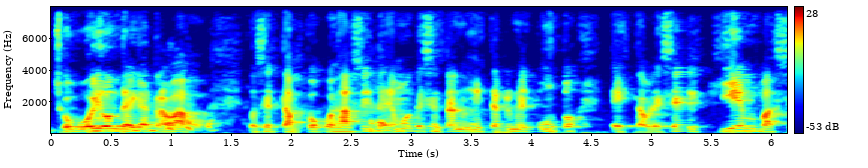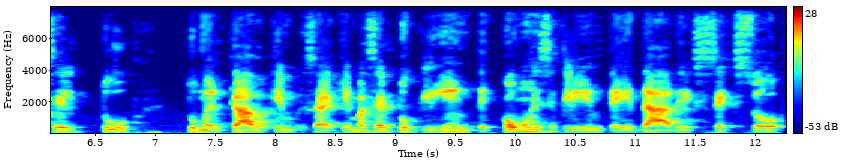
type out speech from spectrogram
Yo voy donde haya trabajo. Entonces tampoco es así. Tenemos de sentarnos en este primer punto, establecer quién va a ser tu tu mercado, quién, o sea, quién va a ser tu cliente, cómo es ese cliente, edades, sexo,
